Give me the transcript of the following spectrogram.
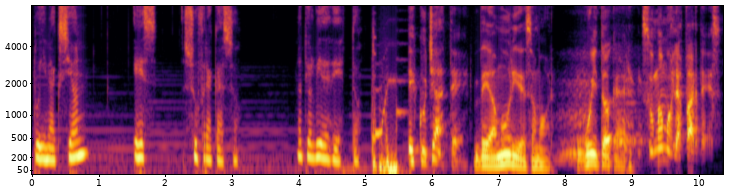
Tu inacción es su fracaso. No te olvides de esto. Escuchaste De Amor y Desamor. WeToker. Sumamos las partes.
